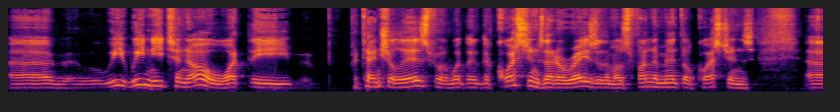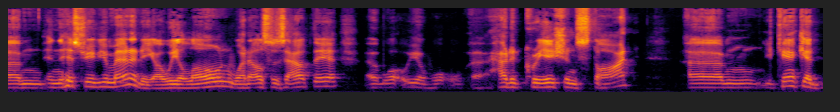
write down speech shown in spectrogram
uh, we we need to know what the potential is for what the, the questions that are raised are the most fundamental questions um, in the history of humanity. Are we alone? What else is out there? Uh, what, you know, how did creation start? Um, you can't get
